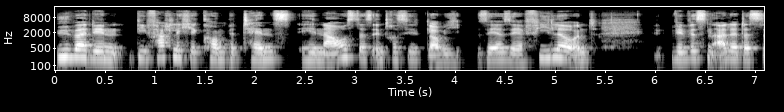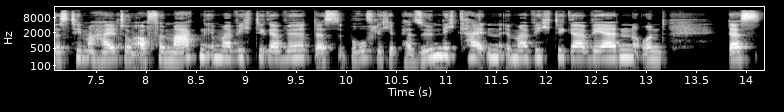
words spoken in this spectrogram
über den, die fachliche Kompetenz hinaus. Das interessiert, glaube ich, sehr, sehr viele und wir wissen alle, dass das Thema Haltung auch für Marken immer wichtiger wird, dass berufliche Persönlichkeiten immer wichtiger werden und dass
